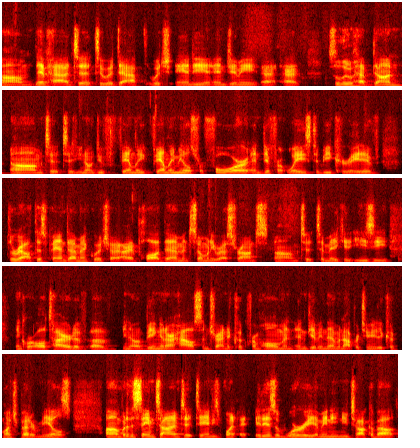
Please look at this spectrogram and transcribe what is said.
Um, they've had to to adapt, which Andy and Jimmy at, at Salute have done um, to to you know do family family meals for four and different ways to be creative throughout this pandemic, which I, I applaud them and so many restaurants um, to, to make it easy. I think we're all tired of, of you know being in our house and trying to cook from home and, and giving them an opportunity to cook much better meals. Um, but at the same time, to, to Andy's point, it is a worry. I mean, and you talk about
